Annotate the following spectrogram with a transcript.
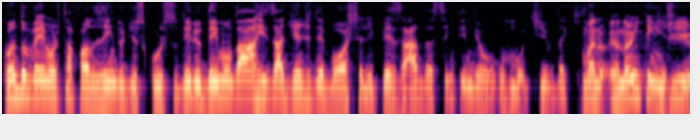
Quando o Vaemon tá fazendo o discurso dele, o Daemon dá uma risadinha de deboche ali, pesada. Você entendeu o motivo daquilo? Mano, eu não entendi.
